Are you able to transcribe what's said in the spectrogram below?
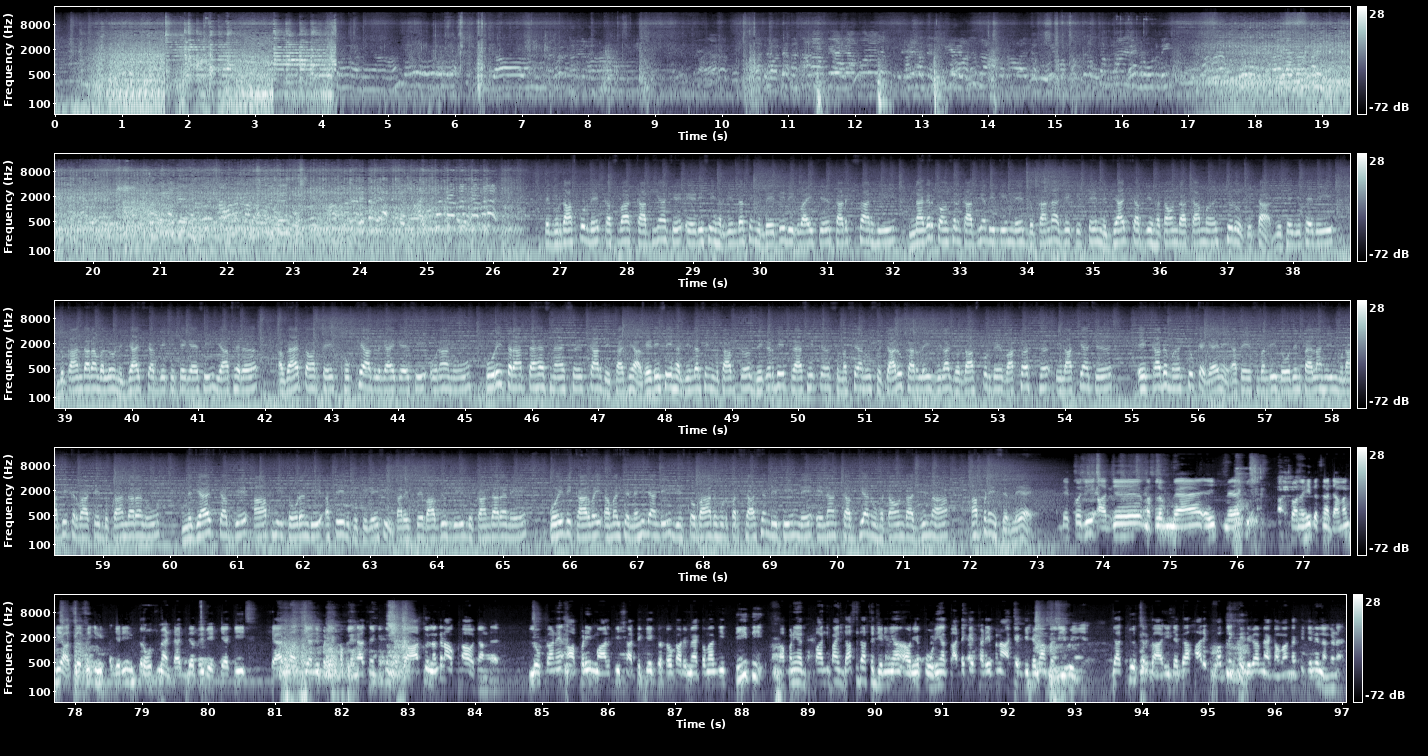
Gracias. ਤੇ ਗੁਰਦਾਸਪੁਰ ਦੇ ਕਸਬਾ ਕਾਦੀਆਂ 'ਚ ਏਡੀਸੀ ਹਰਜਿੰਦਰ ਸਿੰਘ ਬੇਦੀ ਦੀ ਅਗਵਾਈ 'ਚ ਤੜਕਸਾਰ ਹੀ ਨਗਰ ਕੌਂਸਲ ਕਾਦੀਆਂ ਦੀ ਟੀਮ ਨੇ ਦੁਕਾਨਾਂ ਅੱਗੇ ਕੀਤੇ ਨਜਾਇਜ਼ ਕਬਜ਼ੇ ਹਟਾਉਣ ਦਾ ਕੰਮ ਸ਼ੁਰੂ ਕੀਤਾ, ਜਿੱਥੇ ਜਿੱਥੇ ਵੀ ਦੁਕਾਨਦਾਰਾਂ ਵੱਲੋਂ ਨਜਾਇਜ਼ ਕਬਜ਼ੇ ਕੀਤੇ ਗਏ ਸੀ ਜਾਂ ਫਿਰ ਅਵੈਧ ਤੌਰ ਤੇ ਖੋਖੇ ਆਦ ਲਗਾਏ ਗਏ ਸੀ, ਉਹਨਾਂ ਨੂੰ ਪੂਰੀ ਤਰ੍ਹਾਂ ਤਹਿਸ ਨਹਿਸ ਕਰ ਦਿੱਤਾ ਗਿਆ। ਏਡੀਸੀ ਹਰਜਿੰਦਰ ਸਿੰਘ ਮੁਤਾਬਕ ਵਿਗੜਦੀ ਟ੍ਰੈਫਿਕ ਸਮੱਸਿਆ ਨੂੰ ਸੁਚਾਰੂ ਕਰਨ ਲਈ ਜ਼ਿਲ੍ਹਾ ਗੁਰਦਾਸਪੁਰ ਦੇ ਵੱਖ-ਵੱਖ ਇਲਾਕਿਆਂ 'ਚ ਇਹ ਕਦਮ ਚੁੱਕੇ ਗਏ ਨੇ ਅਤੇ ਇਸ ਸੰਬੰਧੀ 2 ਦਿਨ ਪਹਿਲਾਂ ਹੀ ਮੁਨਾਦੀ ਕਰਵਾ ਕੇ ਦੁਕਾਨਦਾਰਾਂ ਨੂੰ ਨਜਾਇਜ਼ ਕਬਜ਼ੇ ਆਪ ਹੀ ਤੋੜਨ ਦੀ ਅਪੀਲ ਕੀਤੀ ਗਈ ਸੀ। ਪਰ ਇਸ ਦੇ ਬਾਵਜੂਦ ਵੀ ਦੁਕਾਨਦਾਰਾਂ ਨੇ ਕੋਈ ਵੀ ਕਾਰਵਾਈ ਅਮਲ 'ਚ ਨਹੀਂ ਲਿਆਂਦੀ, ਜਿਸ ਤੋਂ ਬਾਅਦ ਹੁਣ ਪ੍ਰਸ਼ਾਸਨ ਦੀ ਟੀਮ ਨੇ ਇਹਨਾਂ ਕਬਜ਼ਿਆਂ ਨੂੰ ਹਟਾਉਣ ਦਾ ਜ਼ਿੰਮਾ ਆਪਣੇ ਸਿਰ ਲਿਆ ਹੈ। ਦੇਖੋ ਜੀ, ਅੱਜ ਮਤਲਬ ਮੈਂ ਇਹ ਮੇਰਾ ਕਿ ਤੁਹਾਨੂੰ ਇਹੀ ਦੱਸਣਾ ਚਾਹਾਂਗੀ, ਅੱਜ ਅਸੀਂ ਜਿਹੜੀ ਇਨਕਰੋਚਮੈਂਟ ਹੈ ਜਿਹਦਾ ਤੁਸੀਂ ਵੇਖਿਆ ਕਿ ਸ਼ਹਿਰ ਵਾਸੀਆਂ ਦੀ ਬੜੀਆਂ ਕੰਪਲੇਨਾਂ ਸੀ ਕਿਉਂਕਿ ਬਾਜ਼ਾਰ ਤੋਂ ਲੰਘਣਾ ਔਖਾ ਹੋ ਜਾਂਦਾ ਹੈ। ਲੋਕਾਂ ਨੇ ਆਪਣੀ ਮਾਲਕੀ ਛੱਡ ਕੇ ਘੱਟੋ ਘੱਟ ਮੈਂ ਕਹਾਂਗੀ 30 30 ਆਪਣੀਆਂ 5 5 10 10 ਜਿਹੜੀਆਂ ਔਰੀਆਂ ਪੌੜੀਆਂ ਕੱਢ ਕੇ ਥੜੇ ਬਣਾ ਕੇ ਅੱਗੇ ਜਗ੍ਹਾ ਮਿਲੀ ਹੋਈ ਹੈ। ਜਦਕਿ ਉਹ ਸਰਕਾਰੀ ਜਗ੍ਹਾ, ਹਰ ਇੱਕ ਪਬਲਿਕ ਦੀ ਜਗ੍ਹਾ ਮੈਂ ਕਹਾਂਗਾ ਕਿ ਜਿਹਨੇ ਲੰਘਣਾ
